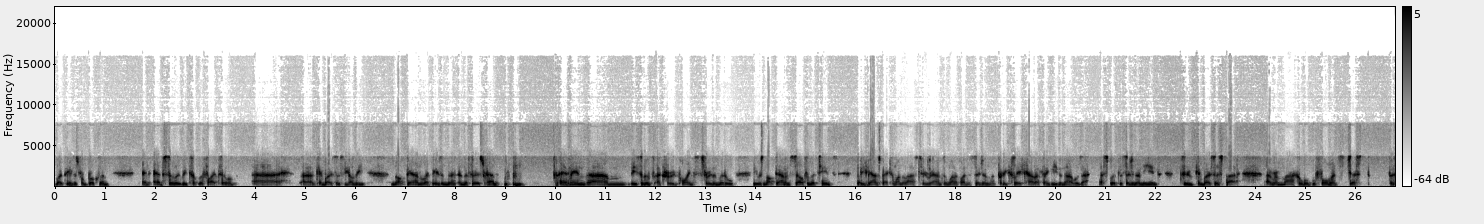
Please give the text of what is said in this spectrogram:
Lopez is from Brooklyn, and absolutely took the fight to him. Uh, uh, Kambosos, the Aussie, knocked down Lopez in the in the first round, and then um, he sort of accrued points through the middle. He was knocked down himself in the tenth, but he bounced back and won the last two rounds and won it by decision. A pretty clear cut, I think, even though it was a, a split decision in the end to Kambosos. But a remarkable performance, just the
